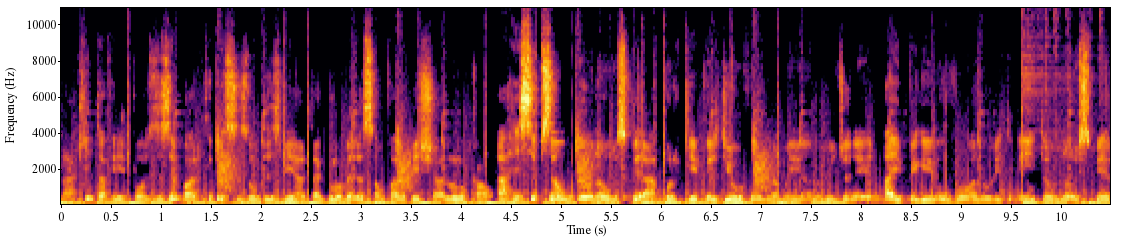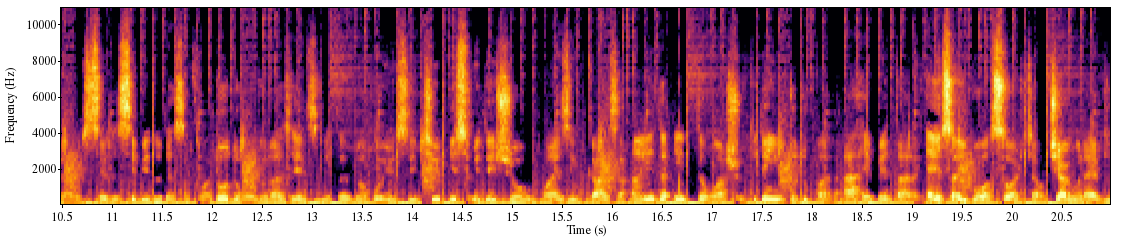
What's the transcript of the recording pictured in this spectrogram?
na quinta-feira, após desembarque, precisou desviar da aglomeração para deixar o local. A recepção eu não esperava, porque perdi o voo na manhã no Rio de Janeiro, aí peguei um voo à noite, então não esperava ser recebido dessa forma. Todo mundo nas redes me dando apoio e incentivo, isso me deixou mais em casa ainda, então acho que tenho tudo para arrebentar. É isso aí, boa sorte ao Thiago Neves,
